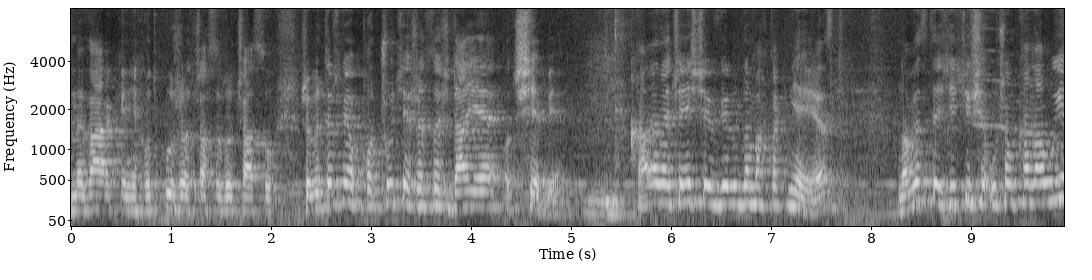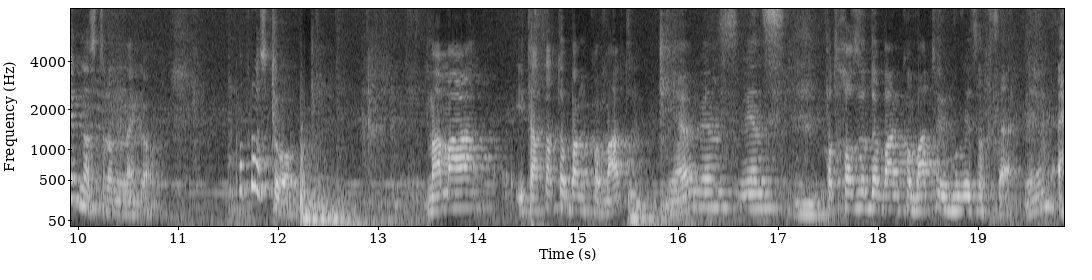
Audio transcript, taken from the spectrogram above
mywarkę, niech odkurzy od czasu do czasu, żeby też miał poczucie, że coś daje od siebie. No, ale najczęściej w wielu domach tak nie jest. No więc te dzieci się uczą kanału jednostronnego. Po prostu. Mama i tata to bankomat, nie? Więc, więc podchodzę do bankomatu i mówię co chcę. Nie?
